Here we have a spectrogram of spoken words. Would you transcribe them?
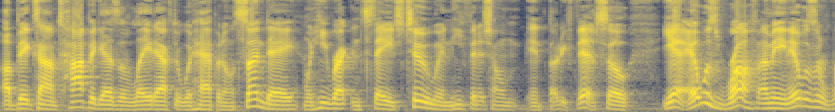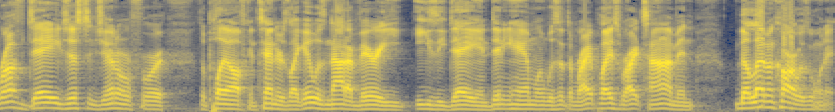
a big time topic as of late after what happened on Sunday when he wrecked in stage two and he finished home in 35th. So yeah, it was rough. I mean, it was a rough day just in general for the playoff contenders. Like it was not a very easy day, and Denny Hamlin was at the right place, right time, and the 11 car was on it.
